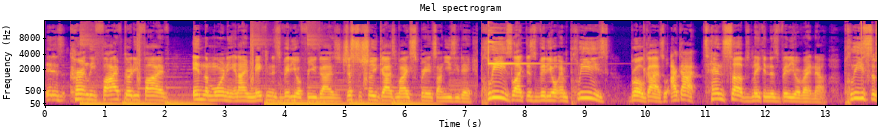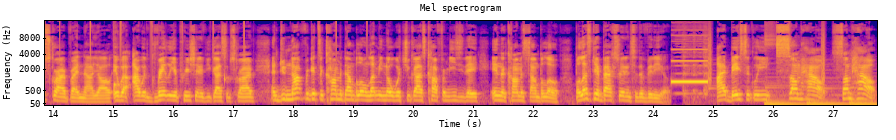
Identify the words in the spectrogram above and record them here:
It is currently 5.35 in the morning and I'm making this video for you guys just to show you guys my experience on Yeezy Day. Please like this video and please, bro, guys, I got 10 subs making this video right now. Please subscribe right now, y'all. I would greatly appreciate if you guys subscribe. And do not forget to comment down below and let me know what you guys caught from Yeezy Day in the comments down below. But let's get back straight into the video. I basically somehow, somehow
